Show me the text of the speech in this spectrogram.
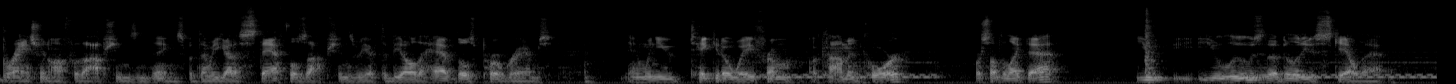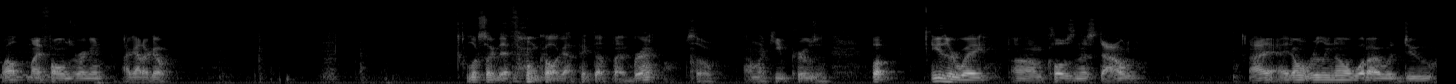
branching off with options and things. But then we got to staff those options. We have to be able to have those programs. And when you take it away from a common core or something like that, you you lose the ability to scale that. Well, my phone's ringing. I gotta go. Looks like that phone call got picked up by Brent, so I'm gonna keep cruising. But either way, um, closing this down, I, I don't really know what I would do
